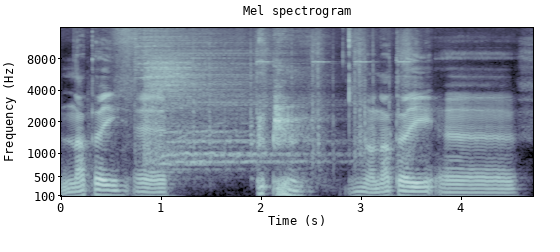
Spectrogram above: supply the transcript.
na tej. E, no, na tej. E,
